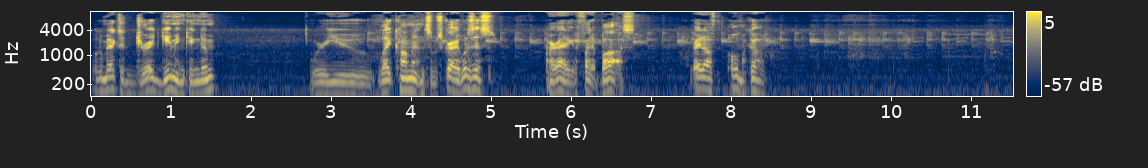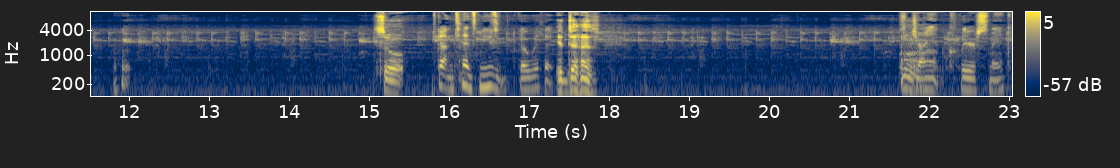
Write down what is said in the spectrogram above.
Welcome back to Droid Gaming Kingdom, where you like, comment, and subscribe. What is this? Alright, I gotta fight a boss. Right off. Oh my god. So, It's got intense music to go with it. it does. It's a Oh. giant clear snake.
